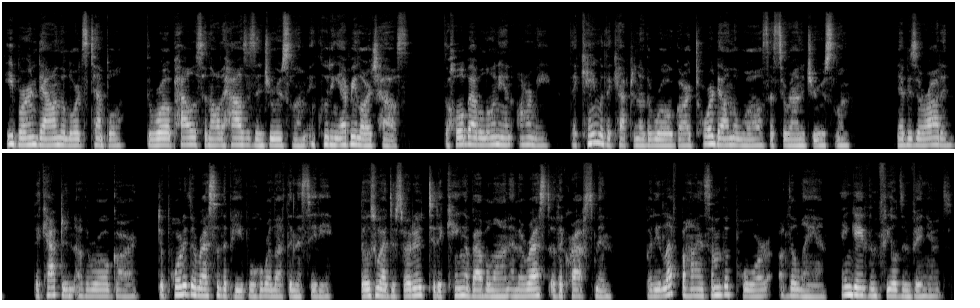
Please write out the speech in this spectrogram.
He burned down the Lord's temple, the royal palace, and all the houses in Jerusalem, including every large house. The whole Babylonian army that came with the captain of the royal guard tore down the walls that surrounded Jerusalem. Nebuzaradan, the captain of the royal guard, deported the rest of the people who were left in the city, those who had deserted to the king of Babylon and the rest of the craftsmen. But he left behind some of the poor of the land and gave them fields and vineyards.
